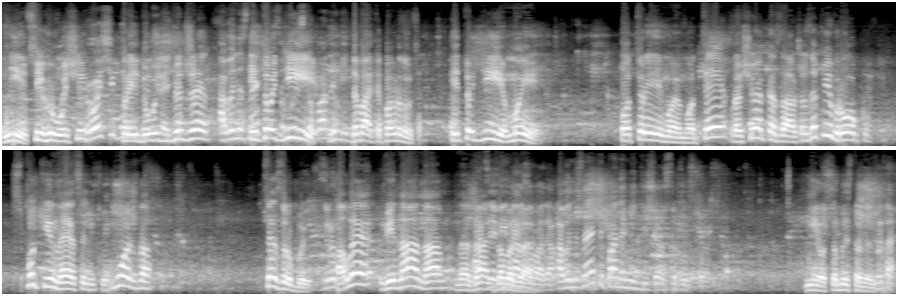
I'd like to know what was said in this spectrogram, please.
ні, ці гроші, Гроші прийдуть в бюджет. А ви не і тоді ну, Міндіча? давайте повернемося. І тоді ми отримуємо те, про що я казав, що за півроку спокійнесенько можна це зробити. Зроб- Але війна нам, на жаль, заважає. завада. А ви не знаєте пана Міндіча особисто? Ні, особисто не Ну, знаю.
